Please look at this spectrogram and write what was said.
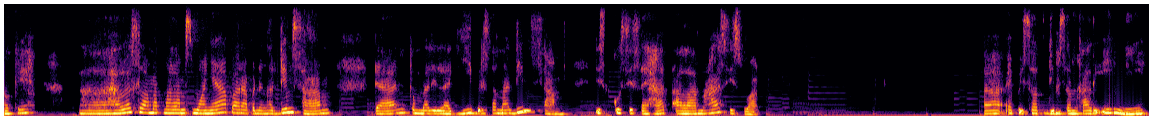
Oke, okay. uh, halo selamat malam semuanya para pendengar Dimsum dan kembali lagi bersama Dimsum, diskusi sehat ala mahasiswa. Uh, episode Dimsum kali ini,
